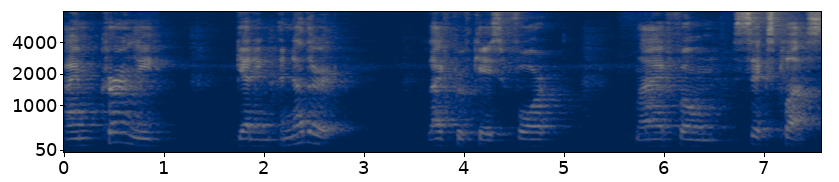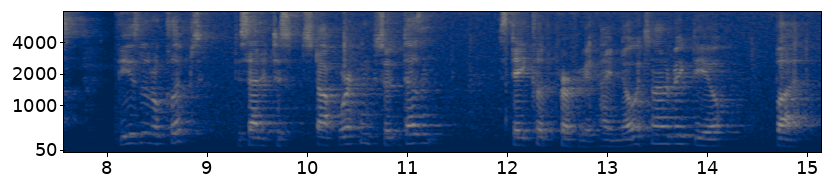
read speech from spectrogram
I am currently getting another LifeProof case for my iPhone 6 Plus. These little clips decided to stop working so it doesn't stay clipped perfectly. I know it's not a big deal, but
